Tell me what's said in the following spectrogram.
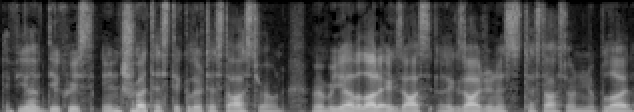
if you have decreased intratesticular testosterone, remember you have a lot of exogenous testosterone in your blood,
